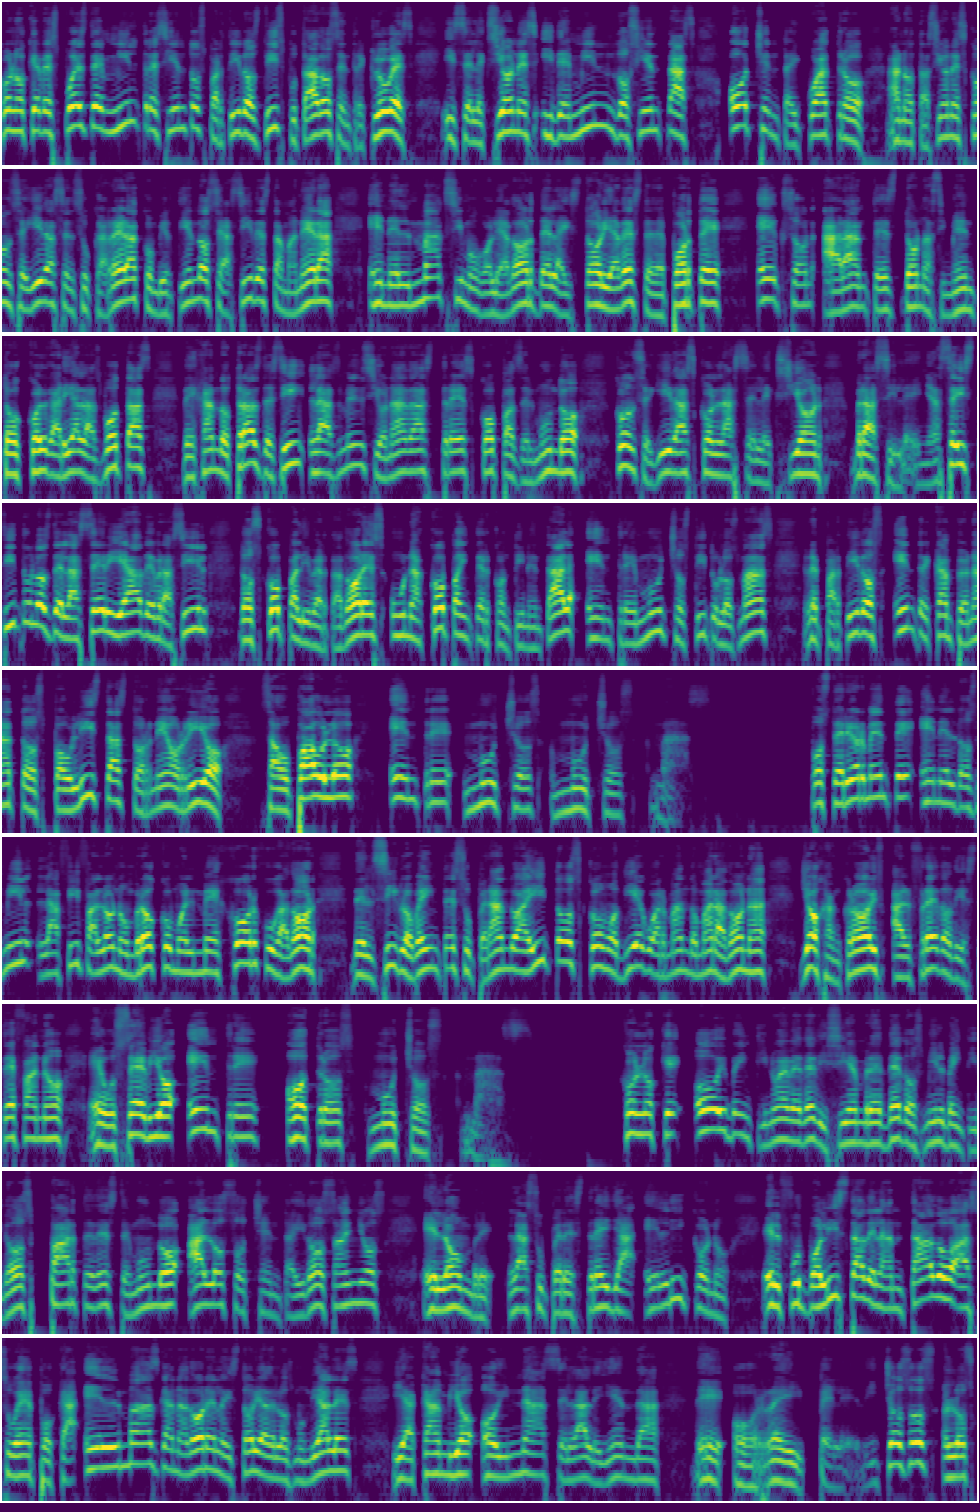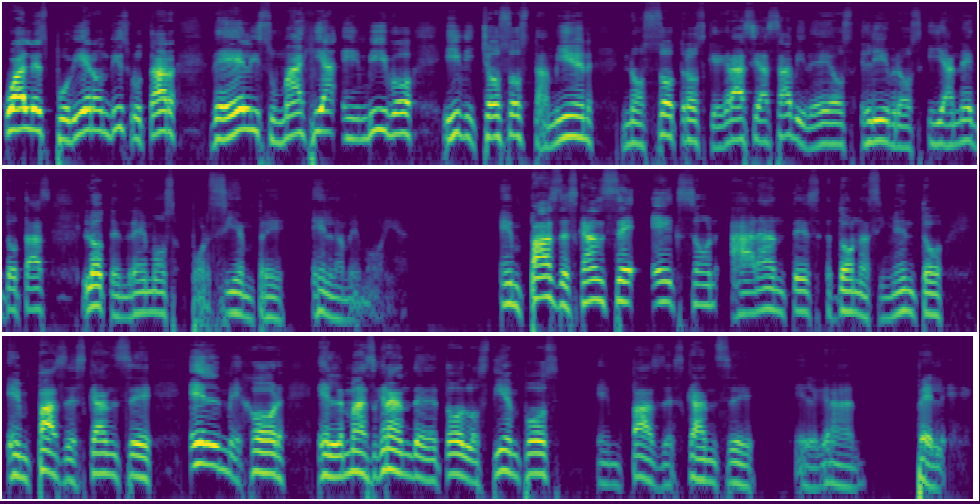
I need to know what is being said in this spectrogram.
Con lo que después de 1.300 partidos disputados entre clubes y selecciones y de 1.284 anotaciones conseguidas en su carrera, convirtiéndose así de esta manera en el máximo goleador de la historia de este deporte, Exxon Arantes do Nascimento colgaría las botas, dejando tras de sí las mencionadas tres Copas del Mundo conseguidas con la selección brasileña. Seis títulos de la Serie A de Brasil, dos Copa Libertadores, una Copa Intercontinental, entre muchos títulos más, repartidos entre campeonatos paulistas, Torneo Río, Sao Paulo, entre muchos, muchos más. Posteriormente, en el 2000, la FIFA lo nombró como el mejor jugador del siglo XX, superando a hitos como Diego Armando Maradona, Johan Cruyff, Alfredo Di Stefano, Eusebio, entre otros muchos más. Con lo que hoy 29 de diciembre de 2022 parte de este mundo a los 82 años el hombre, la superestrella, el ícono, el futbolista adelantado a su época, el más ganador en la historia de los mundiales y a cambio hoy nace la leyenda de O Rey Pelé. Dichosos los cuales pudieron disfrutar de él y su magia en vivo y dichosos también nosotros que gracias a videos, libros y anécdotas lo tendremos por siempre en la memoria. En paz descanse Exxon Arantes do Nascimento. En paz descanse el mejor, el más grande de todos los tiempos en paz descanse el gran Pele.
